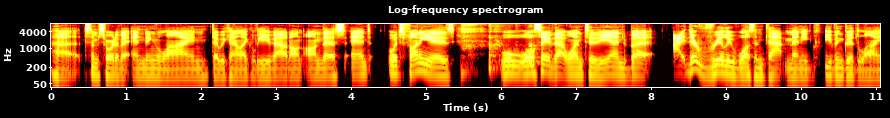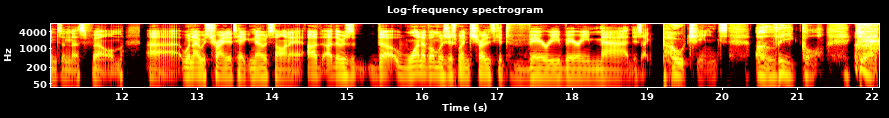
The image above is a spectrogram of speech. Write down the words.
uh, some sort of an ending line that we kind of like leave out on on this. And what's funny is we'll we'll save that one to the end, but I, there really wasn't that many even good lines in this film uh, when I was trying to take notes on it. Uh, uh, there was the one of them was just when Charlize gets very very mad. It's like poaching's illegal. Get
